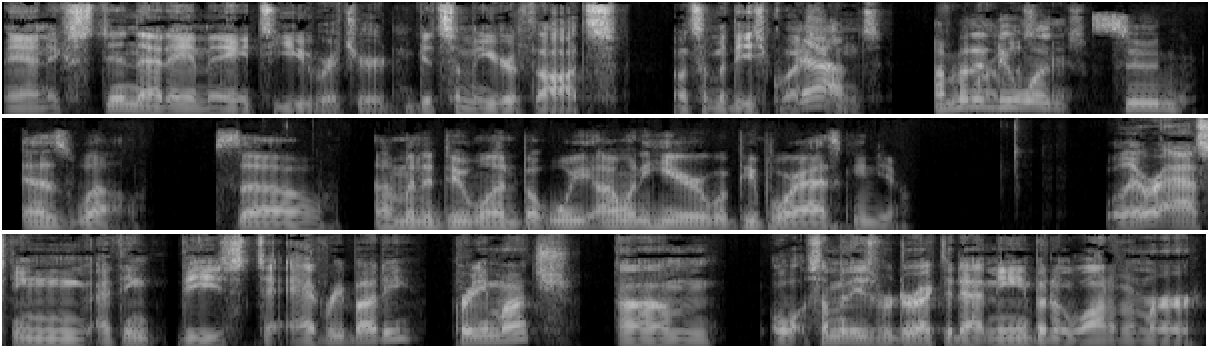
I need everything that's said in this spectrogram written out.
and extend that AMA to you, Richard. Get some of your thoughts on some of these questions. Yeah, I'm going to do one soon as well. So I'm going to do one, but we I want to hear what people were asking you. Well, they were asking, I think, these to everybody, pretty much. Um, some of these were directed at me, but a lot of them are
